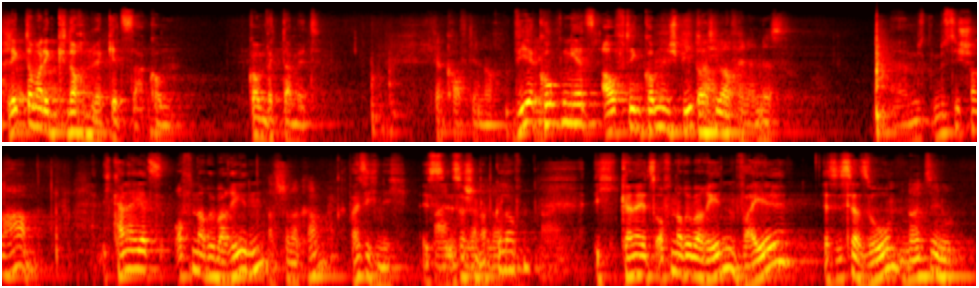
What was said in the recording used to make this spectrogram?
raus, leg doch mal den Knochen weg jetzt da, komm. Komm weg damit. Ich verkauf dir noch. Wir gucken jetzt auf den kommenden Spieltag. lieber auf Hernandez. Äh, müsste, müsste ich schon haben. Ich kann ja jetzt offen darüber reden. Hast du schon bekommen? Weiß ich nicht. Ist, Nein, ist das schon abgelaufen? abgelaufen. Ich kann ja jetzt offen darüber reden, weil es ist ja so, 19 Minuten.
